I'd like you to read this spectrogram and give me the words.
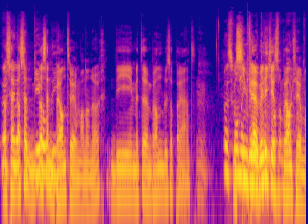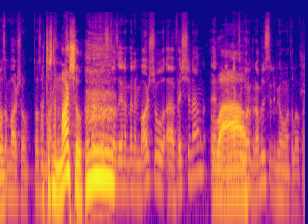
Dat zijn, dat, zijn, dat zijn brandweermannen hoor. Die met een brandblusapparaat. Mm. Dat Misschien die- Het was een Marshall, brandweerman. Het was een Marshall. Het was Ah, een het was Marshall. een Marshall. Het was, het was een met een Marshall eh, vestje aan. En die Wauw. pakte gewoon een brandblusser en die begon gewoon te lopen.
